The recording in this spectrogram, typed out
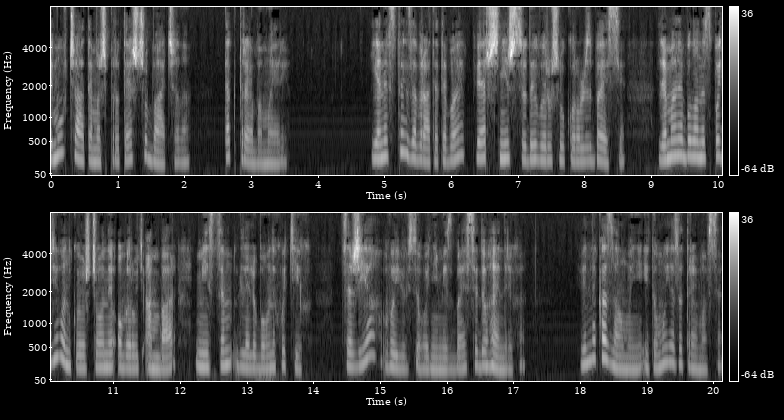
Ти мовчатимеш про те, що бачила. Так треба, Мері. Я не встиг забрати тебе, перш ніж сюди вирушив король з Бесі. Для мене було несподіванкою, що вони оберуть амбар місцем для любовних отіх. Це ж я вивів сьогодні міс Бесі до Генріха. Він не казав мені, і тому я затримався.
